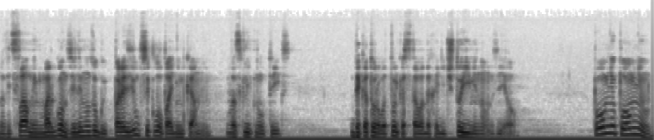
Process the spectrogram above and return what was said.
Но ведь славный Маргон Зеленозубый поразил циклопа одним камнем, воскликнул Трикс. до которого только стало доходить, что именно он сделал. «Помню, помню»,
